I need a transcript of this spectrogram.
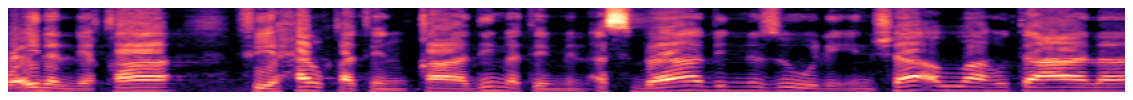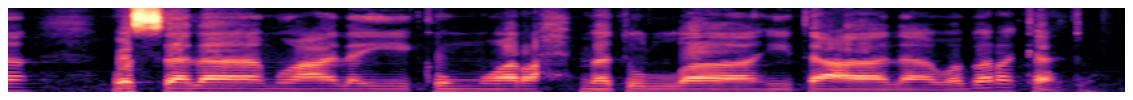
وإلى اللقاء في حلقة قادمة من أسباب النزول إن شاء الله تعالى. والسلام عليكم ورحمة الله تعالى وبركاته.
